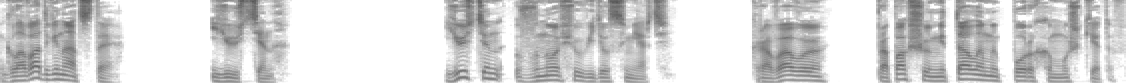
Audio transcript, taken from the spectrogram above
Глава 12. Юстин. Юстин вновь увидел смерть. Кровавую, пропахшую металлом и порохом мушкетов.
